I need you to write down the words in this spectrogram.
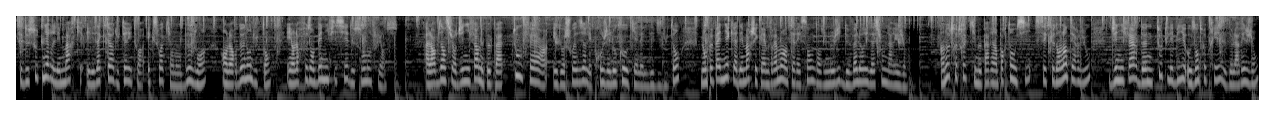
c'est de soutenir les marques et les acteurs du territoire aixois qui en ont besoin en leur donnant du temps et en leur faisant bénéficier de son influence. Alors bien sûr, Jennifer ne peut pas tout faire et doit choisir les projets locaux auxquels elle dédie du temps, mais on peut pas nier que la démarche est quand même vraiment intéressante dans une logique de valorisation de la région. Un autre truc qui me paraît important aussi, c'est que dans l'interview, Jennifer donne toutes les billes aux entreprises de la région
